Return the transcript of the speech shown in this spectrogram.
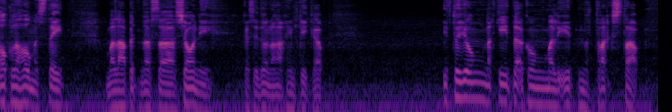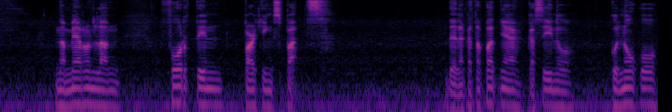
Oklahoma State. Malapit na sa Shawnee kasi doon ang aking pickup. Ito yung nakita kong maliit na truck stop na meron lang 14 parking spots. Then ang katapat niya casino Conoco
